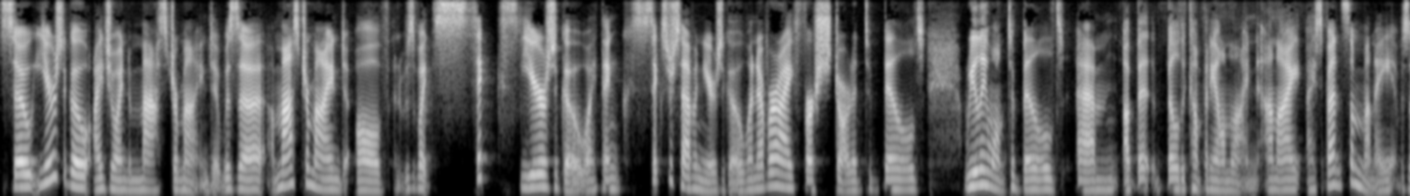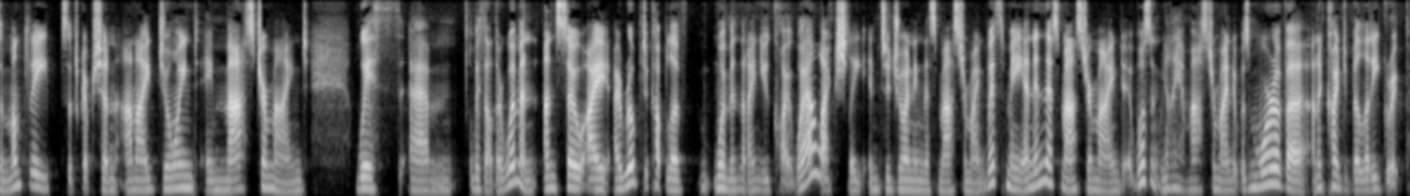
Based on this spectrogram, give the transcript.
So years ago, I joined a mastermind. It was a, a mastermind of, it was about six years ago, I think six or seven years ago, whenever I first started to build, really want to build um, a bit, build a company online. And I, I spent some money. It was a monthly subscription and I joined a mastermind with um, with other women. And so I, I roped a couple of women that I knew quite well actually into joining this mastermind with me. And in this mastermind, it wasn't really a mastermind; it was more of a, an accountability group.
